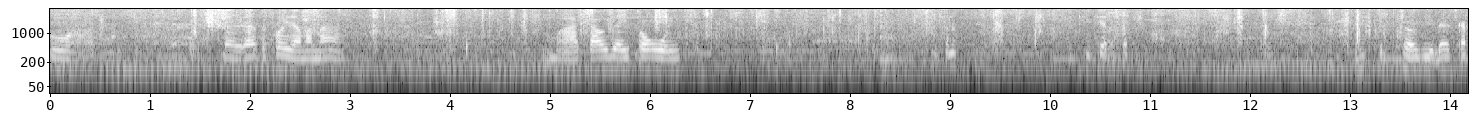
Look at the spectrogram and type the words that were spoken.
Wow. Đây ra tôi coi là mà mà cháu dây pro đi. Cái kia. Thôi thì đã cắt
